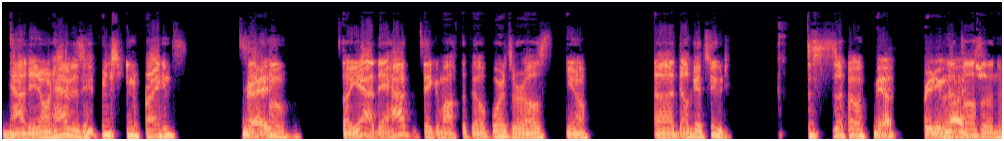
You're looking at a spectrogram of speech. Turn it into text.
now they don't have his imaging rights. So, Right. So yeah, they have to take him off the billboards, or else you know uh, they'll get sued. so yeah, pretty that's much. also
